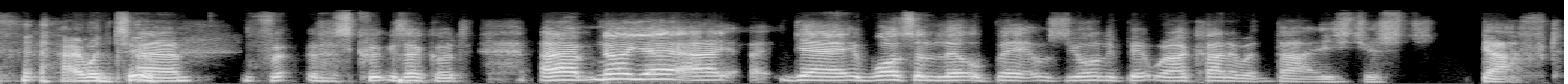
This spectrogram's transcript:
I would too um, for, as quick as I could. Um, no, yeah, I yeah, it was a little bit. It was the only bit where I kind of went, "That is just daft,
